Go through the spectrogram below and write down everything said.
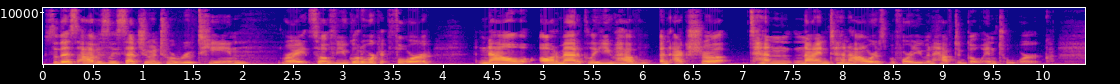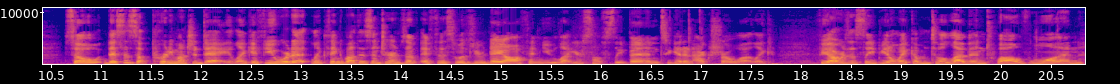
So this obviously sets you into a routine, right? So if you go to work at 4, now automatically you have an extra 10 9 10 hours before you even have to go into work. So this is a pretty much a day. Like if you were to like think about this in terms of if this was your day off and you let yourself sleep in to get an extra what like a few hours of sleep, you don't wake up until 11, 12, 1.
